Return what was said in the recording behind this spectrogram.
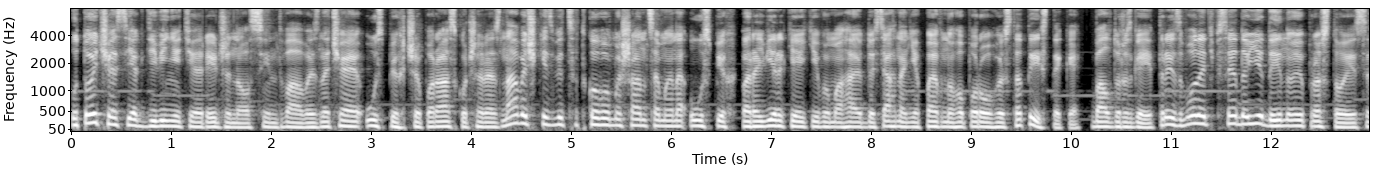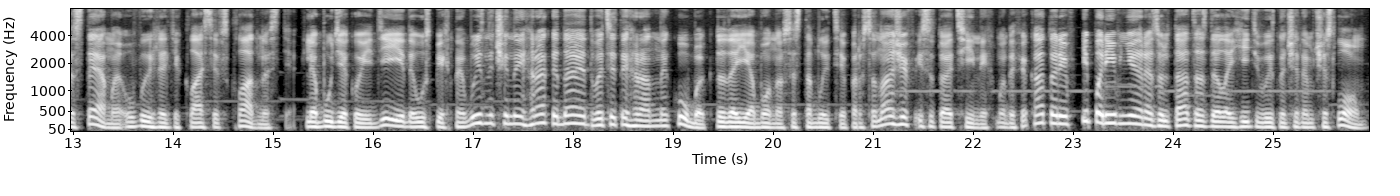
У той час як Divinity Original Sin 2 визначає успіх чи поразку через навички з відсотковими шансами на успіх, перевірки, які вимагають досягнення певного порогу статистики, Baldur's Gate 3 зводить все до єдиної простої системи у вигляді класів складності. Для будь-якої дії, де успіх не визначений, гра кидає 20-гранний кубик, додає бонуси з таблиці персонажів і ситуаційних модифікаторів і порівнює результат заздалегідь визначеним числом.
